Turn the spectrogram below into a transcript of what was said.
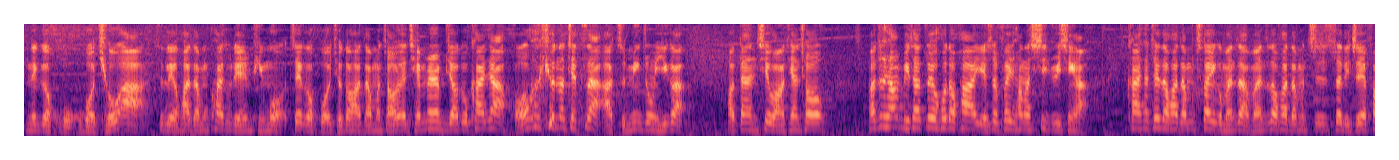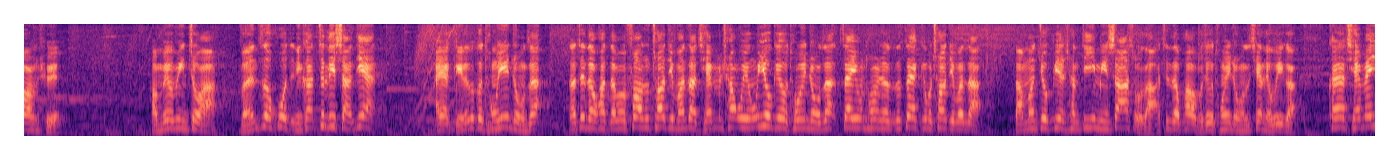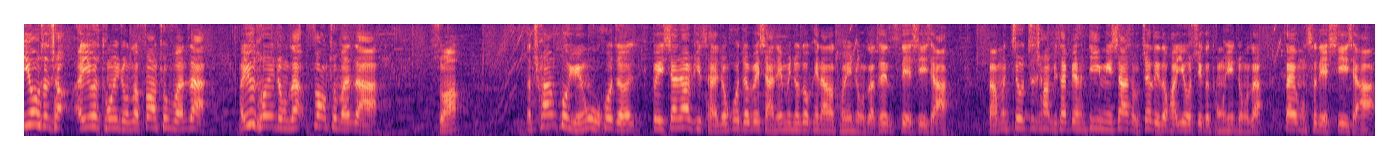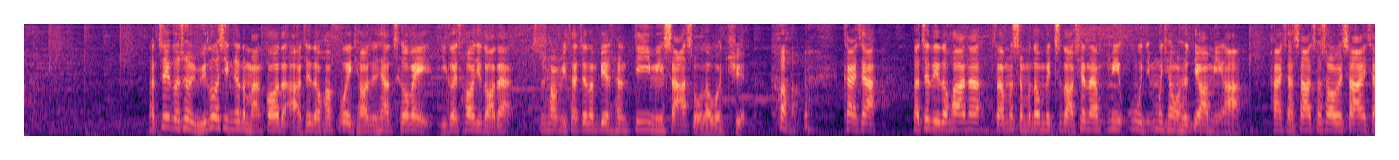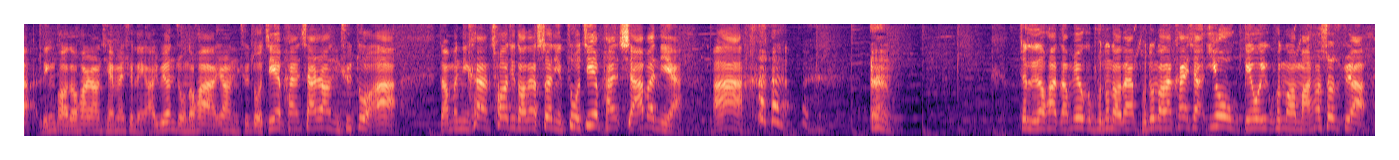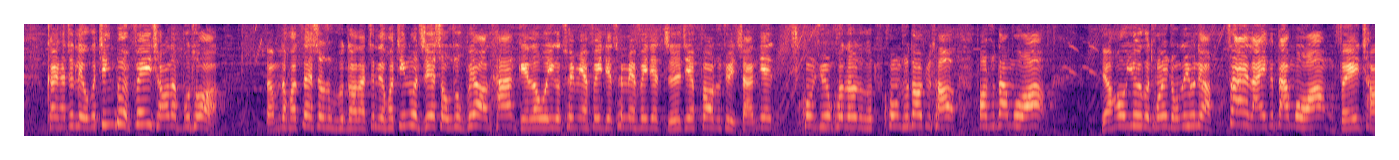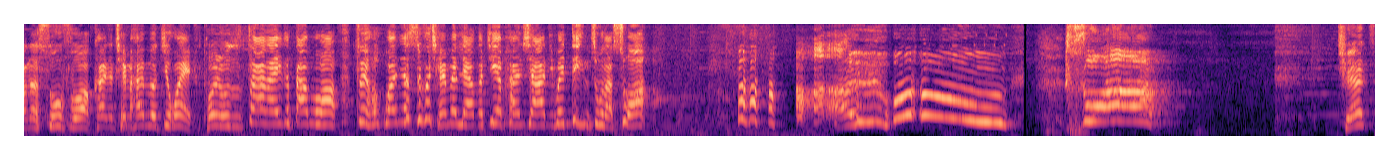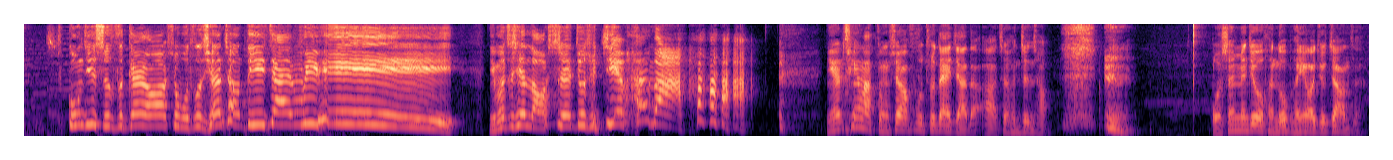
那个火火球啊。这里的话咱们快速点击屏幕，这个火球的话咱们找前面人比较多，看一下，好个 Q 能这次啊，只命中一个，好氮气往前冲。啊，这场比赛最后的话也是非常的戏剧性啊。看一下这的话咱们吃到一个蚊子，蚊子的话咱们直这里直接放上去。好，没有命中啊！蚊子或者你看这里闪电，哎呀，给了个同心种子。那这的话，咱们放出超级蚊子，前面穿过云雾又给我同心种子，再用同心种子再给我超级蚊子，咱们就变成第一名杀手了。这的话，我这个同心种子先留一个，看一下前面又是超，哎，又是同心种子，放出蚊子，啊，又同心种子，放出蚊子啊，爽！那穿过云雾或者被香蕉皮踩中或者被闪电命中都可以拿到同心种子，这次也试一下。咱们就这场比赛变成第一名杀手，这里的话又是一个同心种子，再用磁铁吸一下啊。那这个车娱乐性真的蛮高的啊！这里的话复位调整一下车位，一个超级导弹，这场比赛真的变成第一名杀手了，我去！哈 哈看一下，那这里的话呢，咱们什么都没吃到，现在目目目前我是第二名啊！看一下刹车稍微刹一下，领跑的话让前面去领啊，冤种的话让你去做接盘侠，让你去做啊！咱们你看超级导弹射你做接盘侠吧你啊！这里的话咱们有个普通导弹，普通导弹看一下，又给我一个普通导弹，马上射出去啊！看一下这里有个金盾，非常的不错。咱们的话再射出普导弹，这里的话金盾直接守住，不要贪，给了我一个催眠飞碟，催眠飞碟直接放出去，闪电空虚空出空出道具槽，放出大魔王，然后又一个同类种子用掉，再来一个大魔王，非常的舒服，看一下前面还有没有机会，同类种子再来一个大魔王，最后关键时刻前面两个接盘侠你被定住了，爽，哈哈哈爽，全攻击十次干扰二十五次，全场第一加 MVP。你们这些老实人就去接盘吧，哈哈哈哈年轻了总是要付出代价的啊，这很正常。我身边就有很多朋友就这样子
